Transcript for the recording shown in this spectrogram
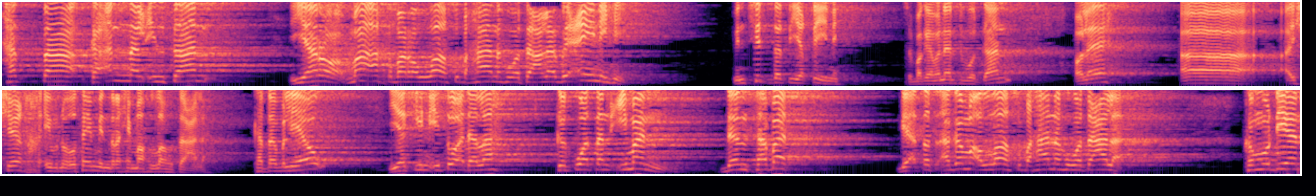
hatta ka'anna al-insan yara ma akhbar Allah Subhanahu wa taala bi'ainihi min shiddati yaqinih sebagaimana disebutkan oleh uh, Syekh Ibnu Utsaimin rahimahullah taala. Kata beliau, yakin itu adalah kekuatan iman dan sabat di atas agama Allah Subhanahu wa taala. Kemudian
